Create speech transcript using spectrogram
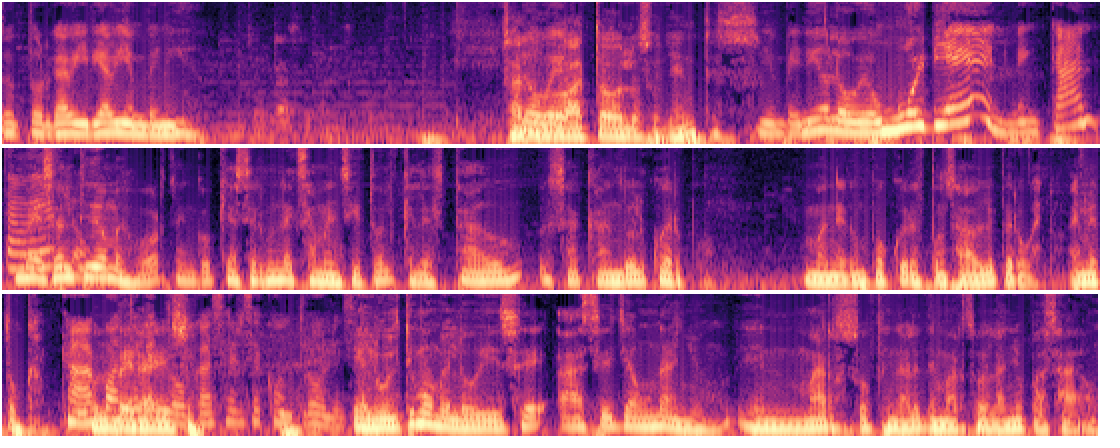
Doctor Gaviria, bienvenido. Saludo a todos los oyentes. Bienvenido, lo veo muy bien, me encanta. Me he sentido mejor, tengo que hacerme un examencito del que le he estado sacando el cuerpo. De manera un poco irresponsable, pero bueno, ahí me toca. Cada cuánto le eso. toca hacerse controles. El último me lo hice hace ya un año, en marzo, finales de marzo del año pasado.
